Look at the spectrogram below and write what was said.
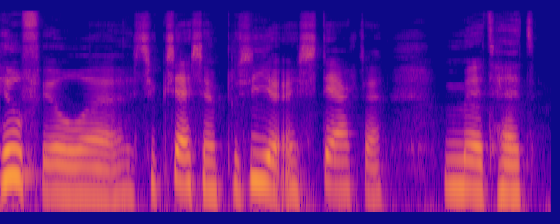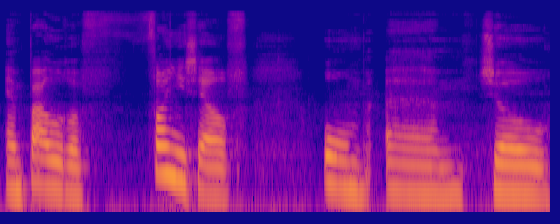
heel veel uh, succes en plezier en sterkte met het empoweren van jezelf. Om um, zo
